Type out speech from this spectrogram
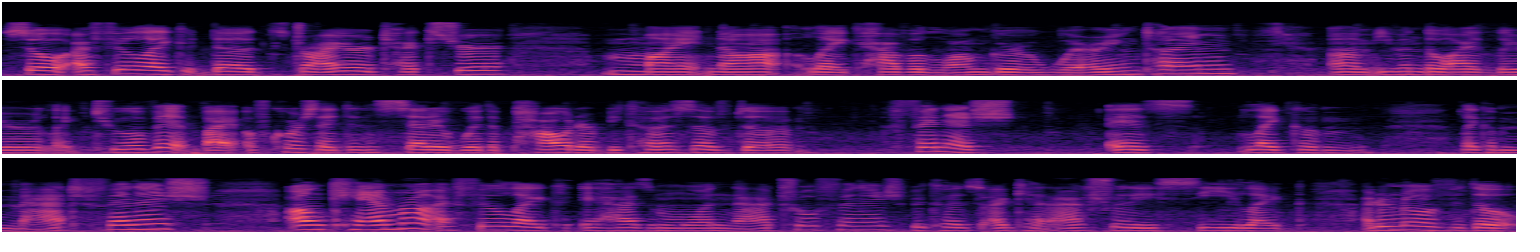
So I feel like the drier texture might not like have a longer wearing time um, even though I layer like two of it but of course I didn't set it with a powder because of the finish. It's like um like a matte finish. On camera I feel like it has a more natural finish because I can actually see like I don't know if the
